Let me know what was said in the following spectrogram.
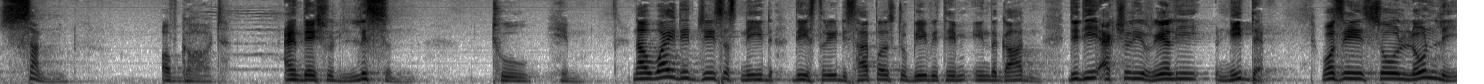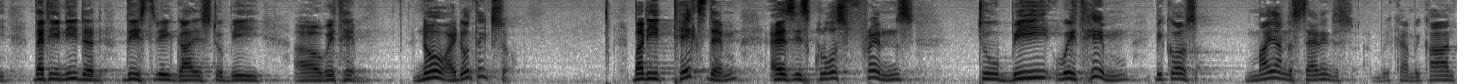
Son of God, and they should listen to. Now, why did Jesus need these three disciples to be with him in the garden? Did he actually really need them? Was he so lonely that he needed these three guys to be uh, with him? No, I don't think so. But he takes them as his close friends to be with him because my understanding is we, can, we can't,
